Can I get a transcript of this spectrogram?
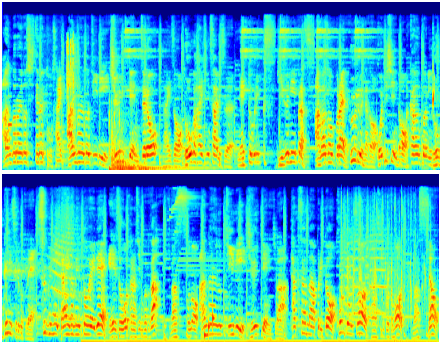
Android システム搭載 Android TV 11.0を内蔵動画配信サービス Netflix、Disney プラス、Amazon プライム、Hulu などご自身のアカウントにログインすることですぐに大画面投影で映像を楽しむことができます。この Android TV 11.1はたくさんのアプリとコンテンツを楽しむこともできます。なお、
